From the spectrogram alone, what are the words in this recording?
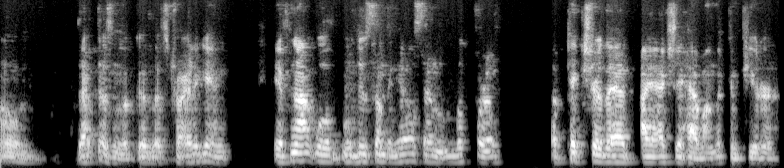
Oh, that doesn't look good. Let's try it again. If not, we'll, we'll do something else and look for a, a picture that I actually have on the computer.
